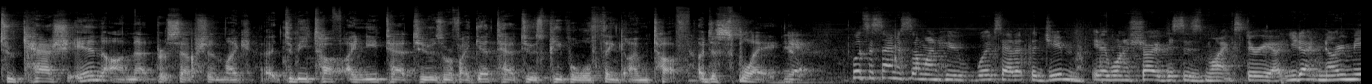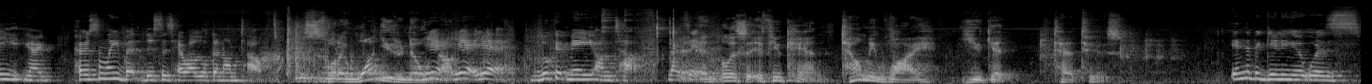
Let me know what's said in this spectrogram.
to cash in on that perception? Like, uh, to be tough, I need tattoos, or if I get tattoos, people will think I'm tough. A display. Yeah. Well, it's the same as someone who works out at the gym. They want to show this is my exterior. You don't know me, you know, personally, but this is how I look and I'm tough. This is what I want you to know Yeah, about yeah, me. yeah. Look at me, I'm tough. That's it. And Melissa, if you can, tell me why you get tattoos. In the beginning, it was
